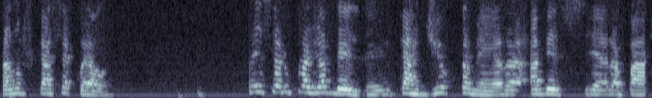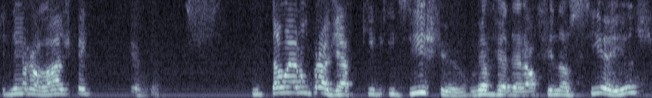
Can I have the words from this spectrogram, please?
para não ficar sequela. Esse era o projeto dele. Né? Cardíaco também, era ABC, era parte neurológica e então era um projeto que existe, o governo federal financia isso,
